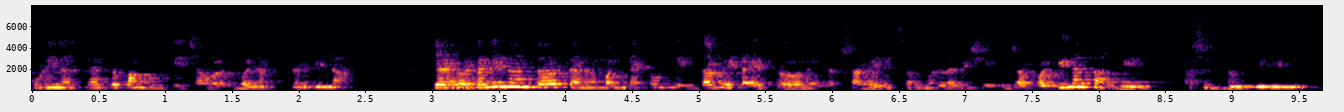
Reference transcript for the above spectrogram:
कुणी नसल्याचं पाहून तिच्यावर बलात्कार केला. या घटनेनंतर त्यानं महिन्यातून एकदा भेटायचं नाहीतर शारीरिक संबंधाविषयी तुझ्या पतीला सांगेल अशी धमकी दिली.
